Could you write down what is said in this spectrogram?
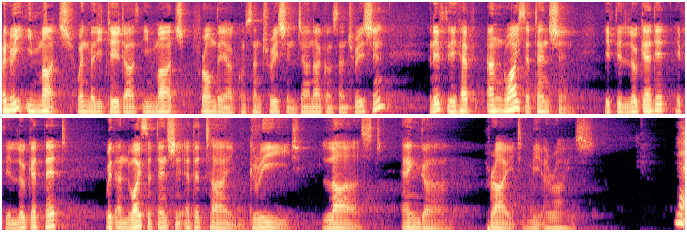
when we emerge, when meditators emerge from their concentration, jhana concentration, and if they have unwise attention, If they look at it, if they look at that with unwise attention at that time, greed, lust, anger, pride may arise. และ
